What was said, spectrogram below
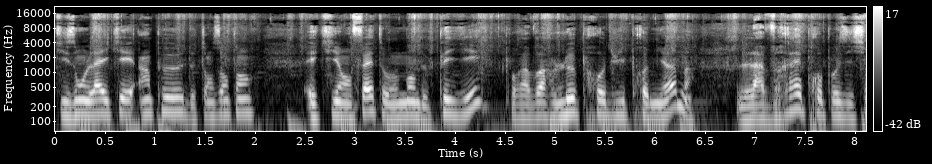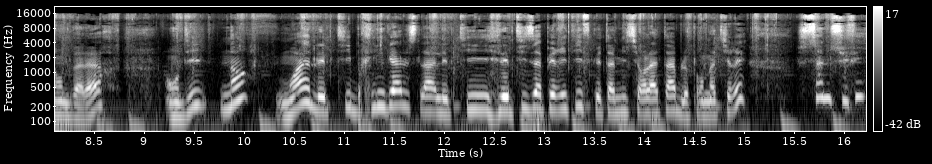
qu'ils ont liké un peu de temps en temps, et qui en fait, au moment de payer pour avoir le produit premium, la vraie proposition de valeur, on dit non, moi les petits Pringles là, les petits, les petits apéritifs que tu as mis sur la table pour m'attirer, ça me suffit.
